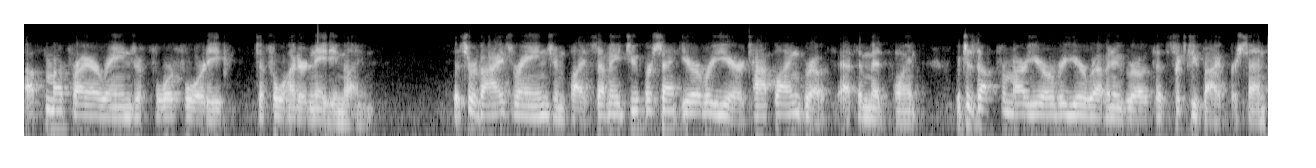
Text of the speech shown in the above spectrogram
up from our prior range of $440 million-$480 million. This revised range implies 72% year-over-year top-line growth at the midpoint, which is up from our year-over-year revenue growth of 65%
